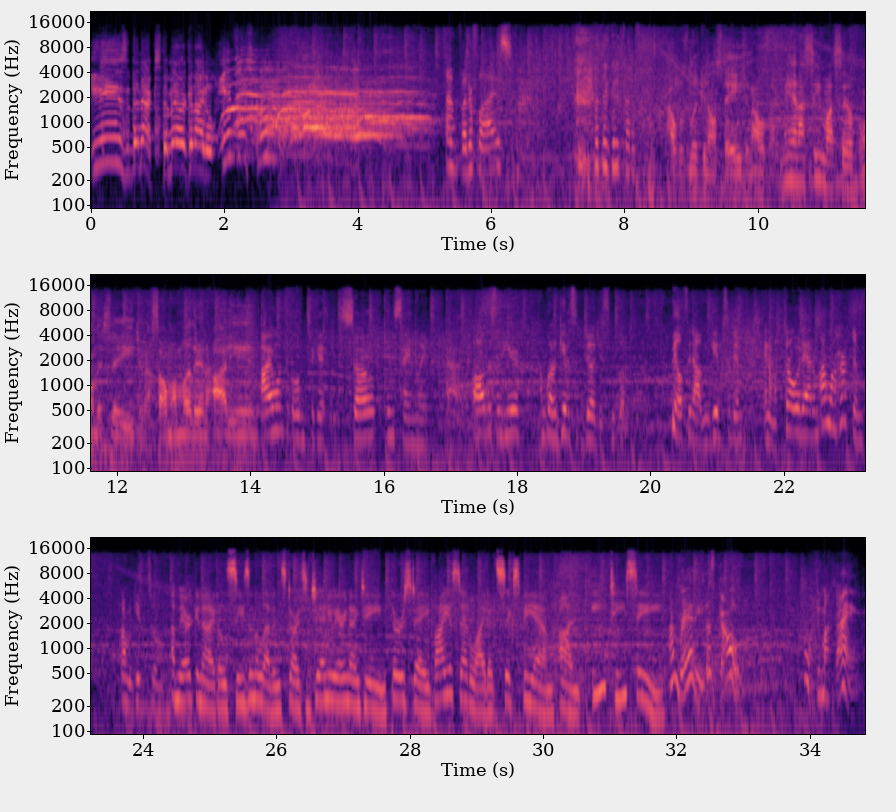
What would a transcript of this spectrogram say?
is the next American Idol in this group? I have butterflies. but they're good butterflies. I was looking on stage and I was like, man, I see myself on the stage. And I saw my mother in the audience. I want the golden ticket so insanely bad. All this in here, I'm gonna give it to the judges. I'm gonna belt it out and give it to them, and I'm gonna throw it at them. I don't wanna hurt them, I'm gonna give it to them. American Idol Season 11 starts January 19, Thursday, via satellite at 6 p.m. on ETC. I'm ready. Let's go. I wanna do my thing.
